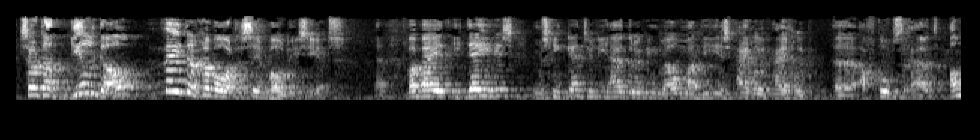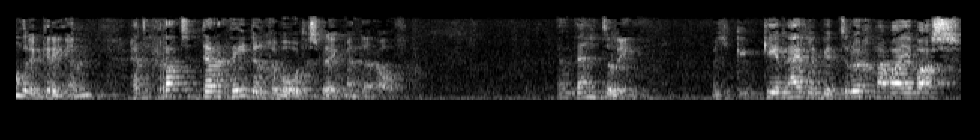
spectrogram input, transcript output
Zodat Gilgal wedergeboorte symboliseert. Waarbij het idee is, misschien kent u die uitdrukking wel, maar die is eigenlijk, eigenlijk uh, afkomstig uit andere kringen. Het rad der wedergeboorte spreekt men daarover. Een wenteling. Want je keert eigenlijk weer terug naar waar je was.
